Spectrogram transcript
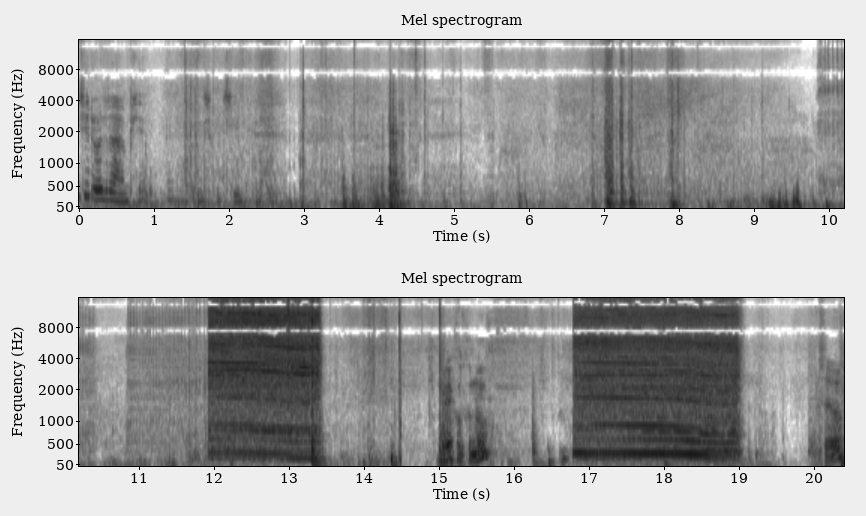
een lijntje door het raampje. Niet goed zien. Oké, goed genoeg. Zo.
